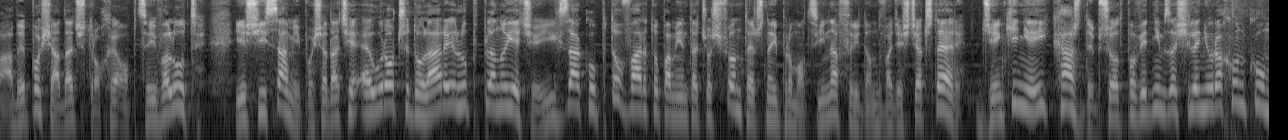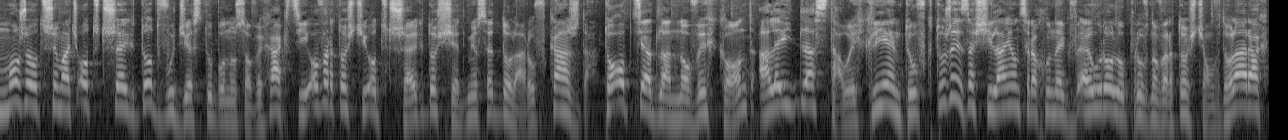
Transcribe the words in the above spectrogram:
aby posiadać trochę obcej waluty. Jeśli sami posiadacie euro czy dolary lub planujecie ich zakup, to warto pamiętać o świątecznej promocji na Freedom24. Dzięki niej każdy przy odpowiednim zasileniu rachunku może otrzymać od 3 do 20 bonusowych akcji o wartości od 3 do 700 dolarów każda. To opcja dla nowych kont, ale i dla stałych klientów, którzy zasilając rachunek w euro lub równowartością w dolarach,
